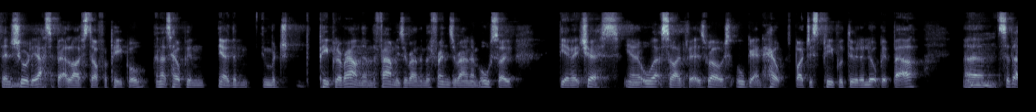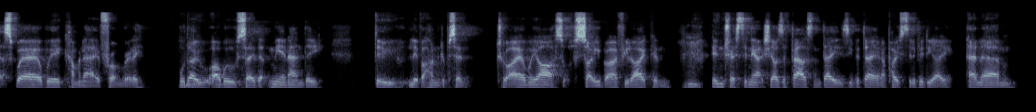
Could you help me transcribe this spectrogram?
then mm. surely that's a better lifestyle for people, and that's helping you know the, the people around them, the families around them, the friends around them, also the NHS, you know, all that side of it as well. It's all getting helped by just people doing a little bit better. Um, mm. So that's where we're coming at it from, really. Although mm. I will say that me and Andy do live 100% dry and we are sort of sober, if you like. And mm. interestingly, actually, I was a thousand days the other day and I posted a video and, um,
